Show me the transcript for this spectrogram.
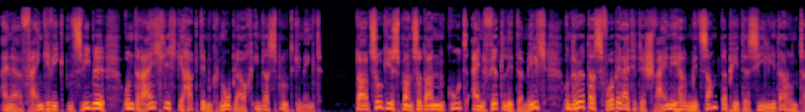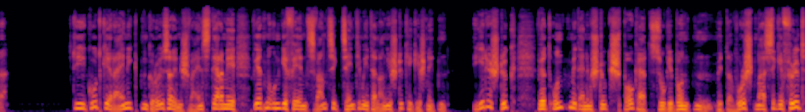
einer feingewiegten Zwiebel und reichlich gehacktem Knoblauch in das Blut gemengt. Dazu gießt man sodann gut ein Viertel Liter Milch und rührt das vorbereitete Schweinehirn mitsamt der Petersilie darunter. Die gut gereinigten größeren Schweinsdärme werden ungefähr in 20 cm lange Stücke geschnitten. Jedes Stück wird unten mit einem Stück Spogat zugebunden, mit der Wurstmasse gefüllt,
